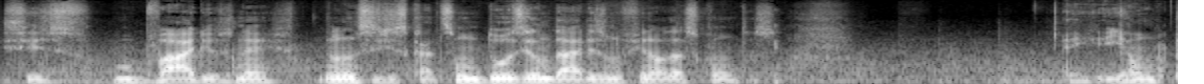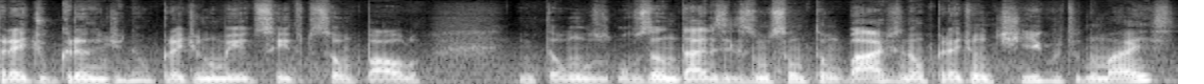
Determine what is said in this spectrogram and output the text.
esses vários, né, lances de escada. São 12 andares no final das contas. E é um prédio grande, né, um prédio no meio do centro de São Paulo. Então os, os andares eles não são tão baixos, né, um prédio antigo e tudo mais.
